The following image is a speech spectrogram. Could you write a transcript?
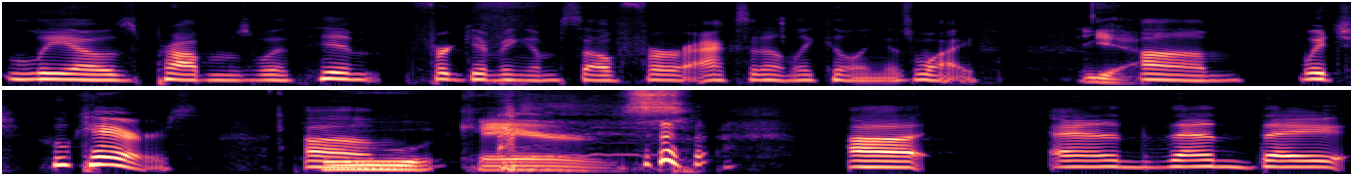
leo's problems with him forgiving himself for accidentally killing his wife. Yeah. um which who cares? Um Who cares? uh and then they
